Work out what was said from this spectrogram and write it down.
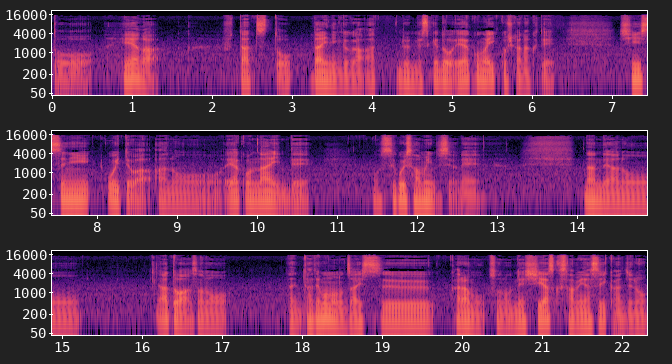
と、部屋が2つとダイニングがあるんですけど、エアコンが1個しかなくて、寝室においては、あのエアコンないんで、もうすごい寒いんですよね。なんであのあとはその何建物の材質からもその熱しやすく冷めやすい感じの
